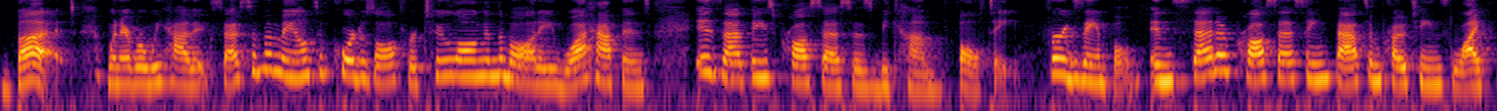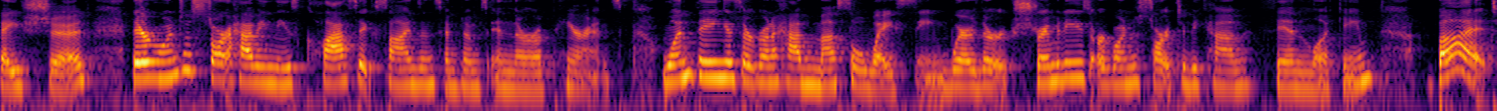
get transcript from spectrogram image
But whenever we have excessive amounts of cortisol for too long in the body, what happens is that these processes become faulty. For example, instead of processing fats and proteins like they should, they're going to start having these classic signs and symptoms in their appearance. One thing is they're going to have muscle wasting, where their extremities are going to start to become thin looking. But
